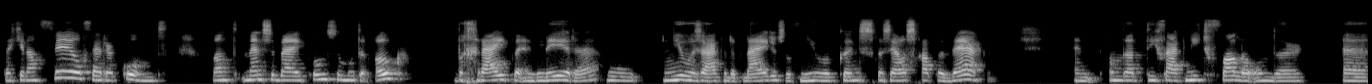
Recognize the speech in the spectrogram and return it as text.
dat je dan veel verder komt. Want mensen bij fondsen moeten ook begrijpen en leren hoe nieuwe zakelijke leiders of nieuwe kunstgezelschappen werken. En omdat die vaak niet vallen onder uh,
